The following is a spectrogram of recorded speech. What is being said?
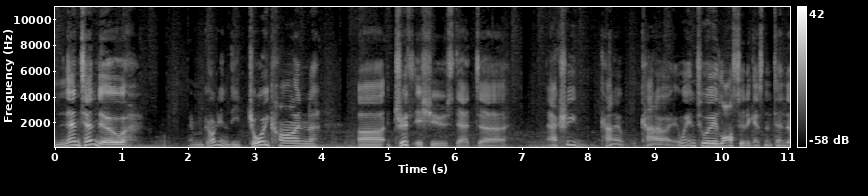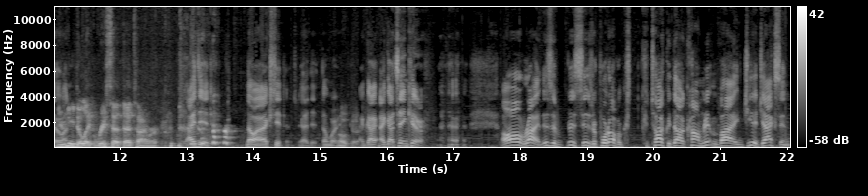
Nintendo and regarding the Joy-Con uh, drift issues that uh, actually kind of kind of went into a lawsuit against Nintendo. You need to like reset that timer. I did. No, I actually did. I did. Don't worry. Okay. I got I got taken care of. All right, this is a, this is report off of Kotaku.com written by Gita Jackson.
